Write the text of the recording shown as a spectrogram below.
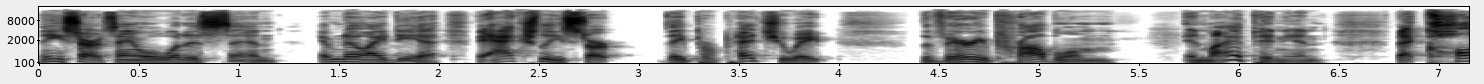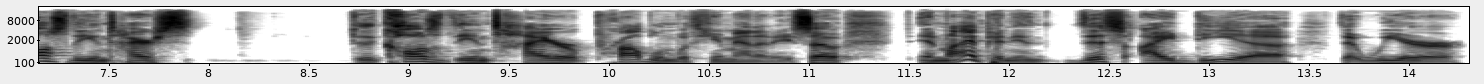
Then you start saying, well, what is sin? They have no idea. They actually start, they perpetuate the very problem, in my opinion, that caused the entire that caused the entire problem with humanity. So, in my opinion, this idea that we are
